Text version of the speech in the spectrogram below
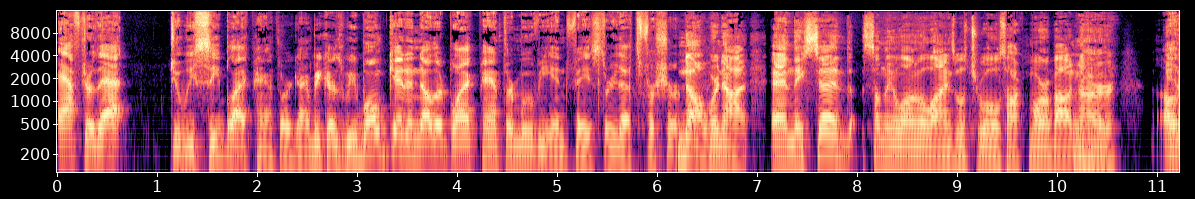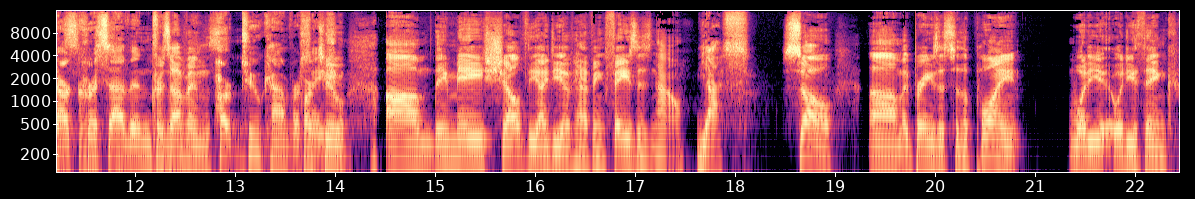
after that, do we see Black Panther again? Because we won't get another Black Panther movie in Phase Three. That's for sure. no we're not and they said something along the lines which we'll talk more about in mm-hmm. our Mm-hmm. in oh, our Chris Evans, Chris Evans Part Two conversation. part two um they may shelve the idea of having phases now Yes. so um it brings us to the point what do you what do you think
